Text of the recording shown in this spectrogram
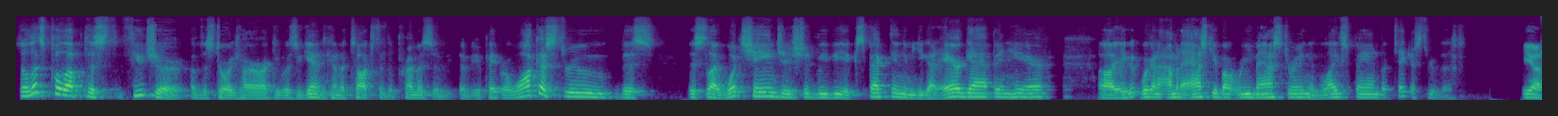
So let's pull up this future of the storage hierarchy, which again kind of talks to the premise of, of your paper. Walk us through this, this slide. What changes should we be expecting? I mean, you got air gap in here. Uh, you, we're gonna, I'm gonna ask you about remastering and lifespan, but take us through this. Yeah,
